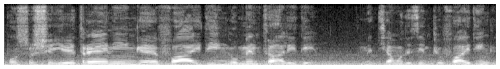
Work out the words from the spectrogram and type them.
posso scegliere training, fighting o mentality, mettiamo ad esempio fighting,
